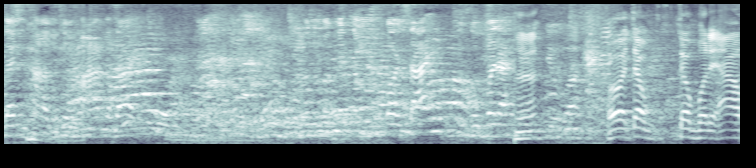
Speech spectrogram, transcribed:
และข้าวจะมาก็ได้มันจะมาเป็นน้ำบอยไซส์คือกูไม่ได้ฮะอยู่ว่าเออเจ้าเจ้าบ่ได้เอา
